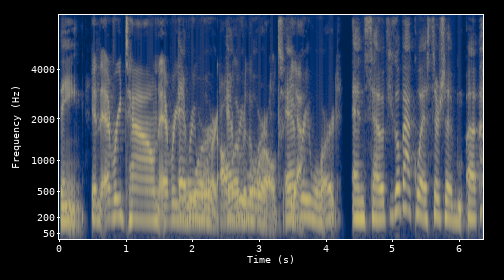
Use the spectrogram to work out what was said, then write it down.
thing In every town, every, every ward, ward, all every over the world. every yeah. ward. And so, if you go back west, there's a, a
